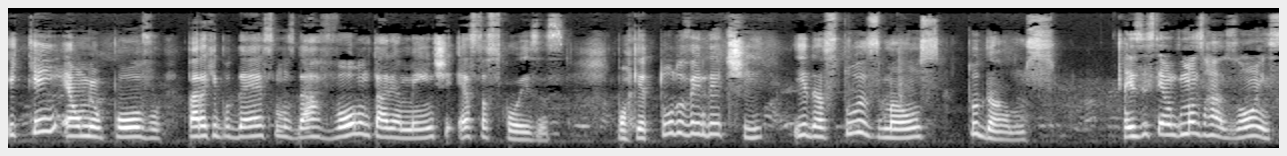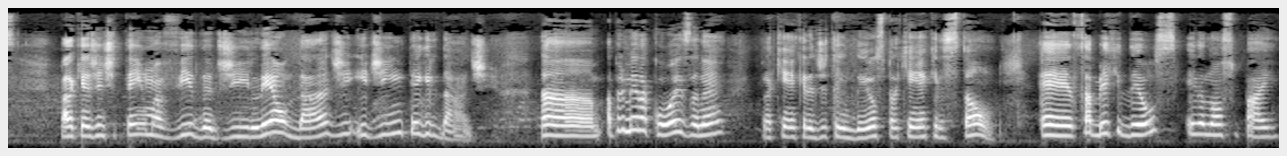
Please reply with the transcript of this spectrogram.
e quem é o meu povo para que pudéssemos dar voluntariamente essas coisas? Porque tudo vem de ti e das tuas mãos tu damos. Existem algumas razões para que a gente tenha uma vida de lealdade e de integridade. Ah, a primeira coisa, né, para quem acredita em Deus, para quem é cristão, é saber que Deus ele é nosso Pai.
